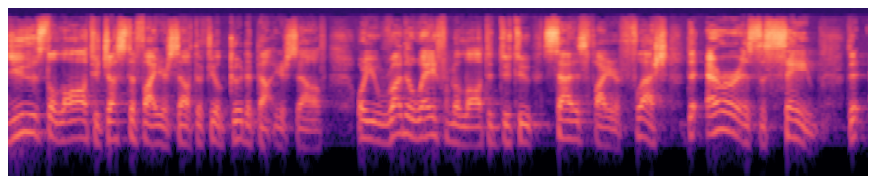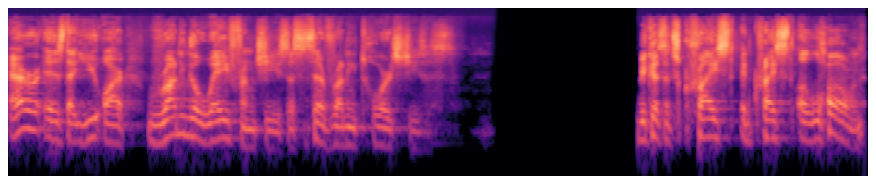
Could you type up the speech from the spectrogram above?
use the law to justify yourself, to feel good about yourself, or you run away from the law to, to, to satisfy your flesh, the error is the same. The error is that you are running away from Jesus instead of running towards Jesus because it's Christ and Christ alone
